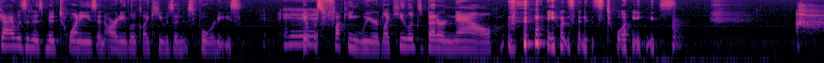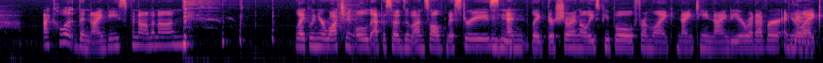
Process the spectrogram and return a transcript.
guy was in his mid 20s and already looked like he was in his 40s. It was fucking weird. Like he looks better now than when he was in his 20s. I call it the 90s phenomenon. like when you're watching old episodes of Unsolved Mysteries Mhm. and like they're showing all these people from like 1990 or whatever and you're Yeah. like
